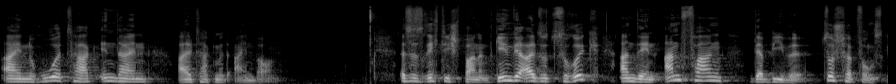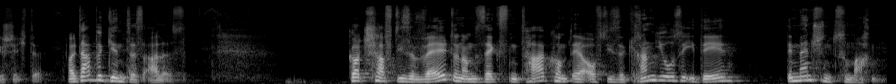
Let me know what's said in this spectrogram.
einen Ruhetag in deinen Alltag mit einbauen. Es ist richtig spannend. Gehen wir also zurück an den Anfang der Bibel, zur Schöpfungsgeschichte, weil da beginnt es alles. Gott schafft diese Welt und am sechsten Tag kommt er auf diese grandiose Idee, den Menschen zu machen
